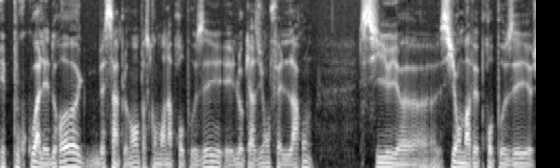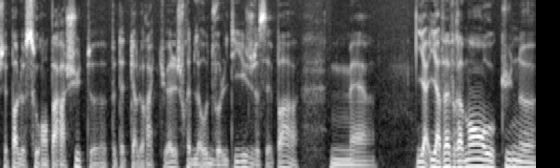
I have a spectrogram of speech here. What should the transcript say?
Et pourquoi les drogues? Ben Simplement parce qu'on m'en a proposé et l'occasion fait le larron. Si, euh, si on m'avait proposé, je sais pas, le saut en parachute, euh, peut-être qu'à l'heure actuelle, je ferais de la haute voltige, je sais pas. Mais il euh, n'y avait vraiment aucune,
